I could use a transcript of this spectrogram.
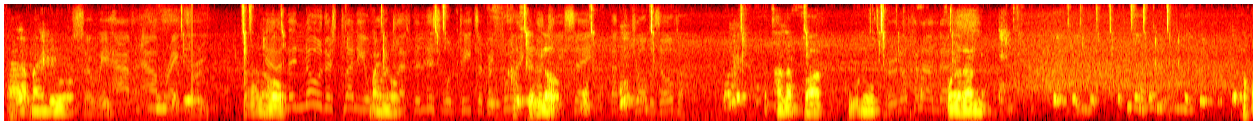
25 มาอยู่ So we have our breakthrough. แล้ว Yeah, and they know there's plenty of I work know. left in this one, Peter, before Cut they can Casemiro. actually say that the job is over. คาราฟอร์ดโอ้โห Bruno เปิด Fernandes. ดันโอ้โหรู้สึก The defence can get it clear. จะมาโชว์ได้บอล Cuts it โอ้โห out. เซตให้ดาโลมาคาราฟอร์ดอะแล้วฟอร์ ด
